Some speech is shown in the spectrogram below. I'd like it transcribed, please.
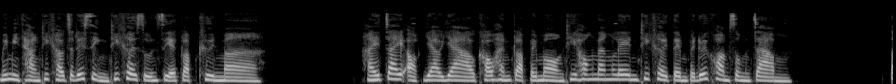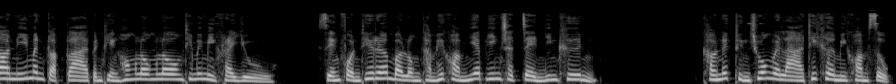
ไม่มีทางที่เขาจะได้สิ่งที่เคยสูญเสียกลับคืนมา หายใจออกยาวๆ เขาหันกลับไปมองที่ห้องนั่งเล่นที่เคยเต็มไปด้วยความทรงจำ ตอนนี้มันกลับกลายเป็นเพียงห้องโล่งๆที่ไม่มีใครอยู่ เสียงฝนที่เริ่มเบาลงทำให้ความเงียบยิ่งชัดเจนยิ่งขึ้น เขานึกถึงช่วงเวลาที่เคยมีความสุข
